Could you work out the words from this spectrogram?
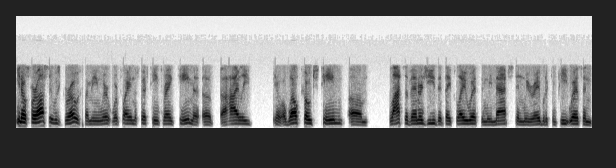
you know, for us it was growth. I mean, we're we're playing the fifteenth ranked team, a, a, highly, you know, a well coached team. Um, lots of energy that they play with, and we matched, and we were able to compete with, and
